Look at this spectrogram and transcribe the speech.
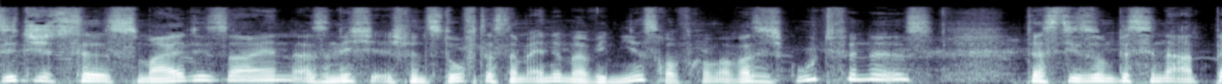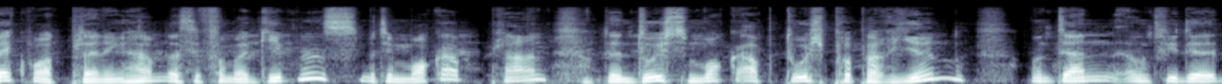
Digital Smile Design, also nicht, ich find's doof, dass am Ende mal Veneers draufkommen, aber was ich gut finde, ist, dass die so ein bisschen eine Art Backward Planning haben, dass sie vom Ergebnis mit dem Mockup planen und dann durchs Mockup durchpräparieren und dann irgendwie der,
